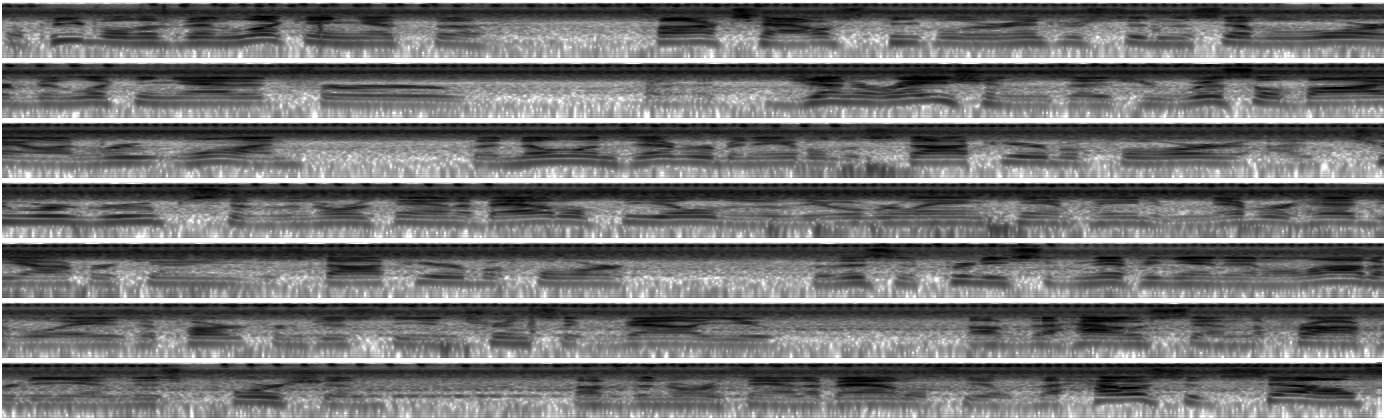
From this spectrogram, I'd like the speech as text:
Well, people have been looking at the Fox House. People who are interested in the Civil War have been looking at it for uh, generations as you whistle by on Route 1 but no one's ever been able to stop here before. Uh, tour groups of the North Anna battlefield and of the Overland Campaign have never had the opportunity to stop here before. So this is pretty significant in a lot of ways, apart from just the intrinsic value of the house and the property and this portion of the North Anna battlefield. The house itself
